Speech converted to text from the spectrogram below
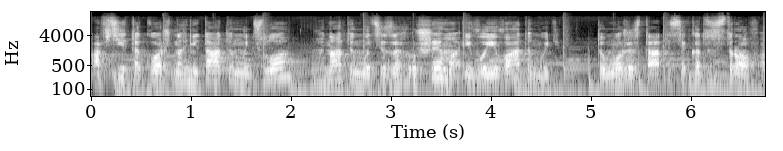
а всі також нагнітатимуть зло, гнатимуться за грошима і воюватимуть, то може статися катастрофа,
